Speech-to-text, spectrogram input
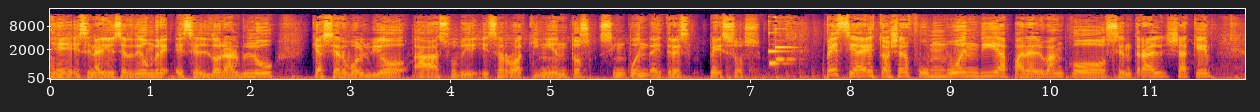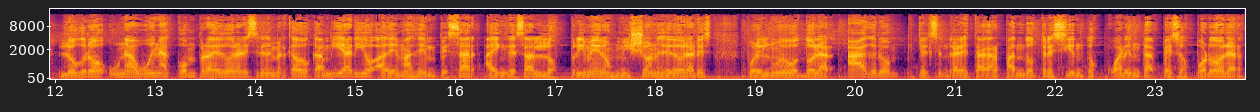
eh, escenario de incertidumbre es el dólar blue, que ayer volvió a subir y cerró a 553 pesos. Pese a esto, ayer fue un buen día para el Banco Central, ya que logró una buena compra de dólares en el mercado cambiario, además de empezar a ingresar los primeros millones de dólares por el nuevo dólar agro, que el central está agarpando 340 pesos por dólar.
